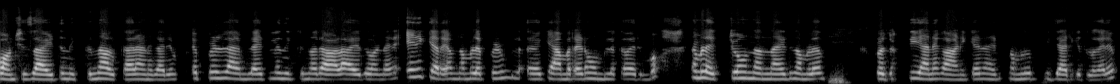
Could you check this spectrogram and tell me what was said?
കോൺഷ്യസ് ആയിട്ട് നിൽക്കുന്ന ആൾക്കാരാണ്. കാര്യം എപ്പോഴും ലൈം ലൈറ്റിൽ നിൽക്കുന്ന ഒരാളായതുകൊണ്ട് തന്നെ എനിക്കറിയാം നമ്മൾ എപ്പോഴും ക്യാമറയുടെ മുമ്പിലൊക്കെ വരുമ്പോൾ നമ്മൾ ഏറ്റവും നന്നായിട്ട് നമ്മൾ പ്രൊജക്ട് ചെയ്യാനോ കാണിക്കാനായിട്ട് നമ്മൾ വിചാരിക്കത്തുള്ളൂ. കാര്യം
